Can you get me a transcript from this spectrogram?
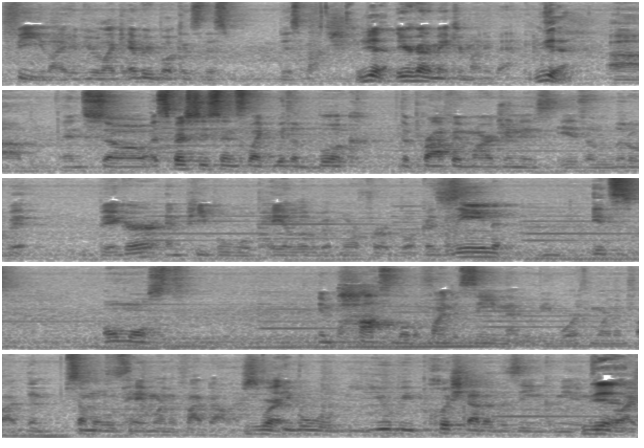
fee, like if you're like every book is this this much, Yeah. you're gonna make your money back. Yeah. Um, and so, especially since like with a book, the profit margin is is a little bit bigger, and people will pay a little bit more for a book. A zine, it's almost impossible to find a zine that would be worth more than five. Then someone would pay more than five dollars. Right. People will you'll be pushed out of the zine community. Yeah. Like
